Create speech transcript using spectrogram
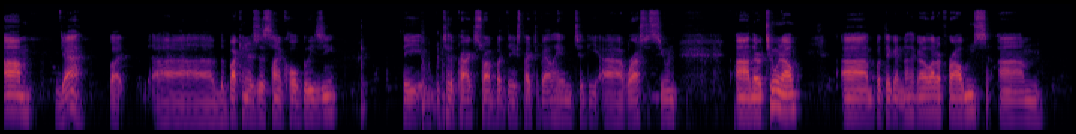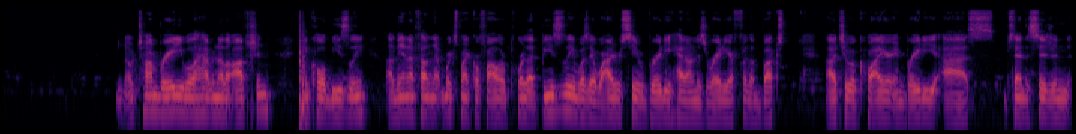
Um, yeah, but uh, the Buccaneers just signed Cole Beasley. They to the practice squad, but they expect to battle him to the uh, roster soon. Uh, they're two and zero, uh, but they got they got a lot of problems. Um, you know, Tom Brady will have another option in Cole Beasley. Uh, the NFL Network's Michael Fowler reported that Beasley was a wide receiver Brady had on his radar for the Bucks uh, to acquire, and Brady uh, a decision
